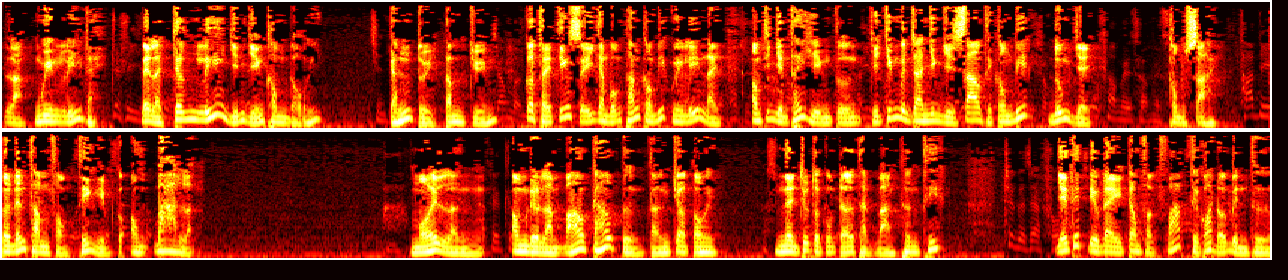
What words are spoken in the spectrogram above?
là nguyên lý này. Đây là chân lý vĩnh viễn không đổi. Cảnh tùy tâm chuyển có thể tiến sĩ Giang Bổn Thắng không biết nguyên lý này. Ông chỉ nhìn thấy hiện tượng, Chỉ chứng minh ra nhưng vì sao thì không biết. Đúng vậy. Không sai. Tôi đến thăm phòng thí nghiệm của ông ba lần. Mỗi lần ông đều làm báo cáo tường tận cho tôi, Nên chúng tôi cũng trở thành bạn thân thiết. Giải thích điều này trong Phật Pháp thì quá đổi bình thường,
